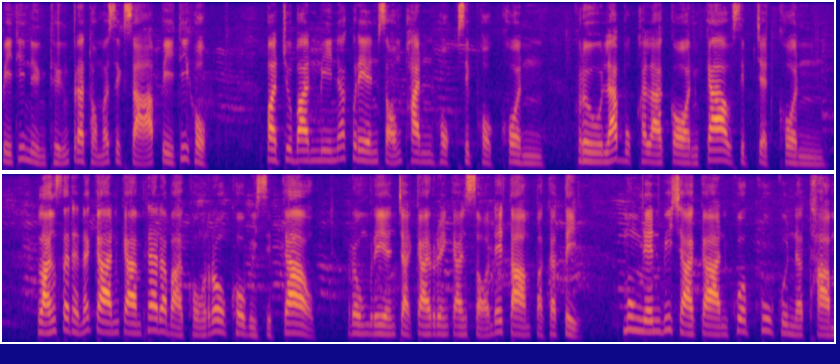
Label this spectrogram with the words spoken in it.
ปีที่ 1 ถึงประถมศึกษาปีที่ 6 ปัจจุบันมีนักเรียน 2,066 คน ครูและบุคลากร 97 คน หลังสถานการณ์การแพร่ระบาดของโรคโควิด -19 โรงเรียนจัดการเรียนการสอนได้ตามปกติ มุ่งเน้นวิชาการควบคู่คุณธรรม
